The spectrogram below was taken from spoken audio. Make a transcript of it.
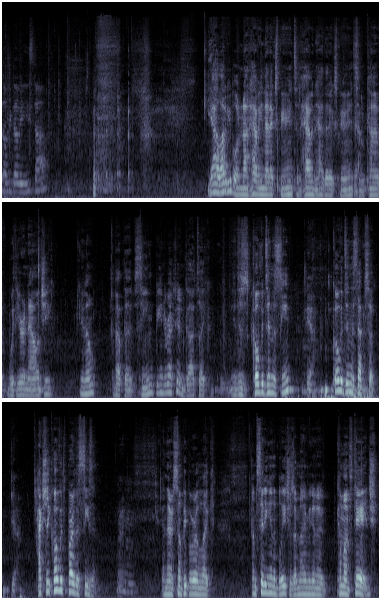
WWE style. Yeah, a lot of people are not having that experience and haven't had that experience. Yeah. And kind of with your analogy, you know, about the scene being directed, and God's like, this is COVID's in the scene. Yeah. COVID's in this episode. Yeah. Actually, COVID's part of the season. Right. Mm-hmm. And there are some people who are like, I'm sitting in the bleachers. I'm not even going to come on stage.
